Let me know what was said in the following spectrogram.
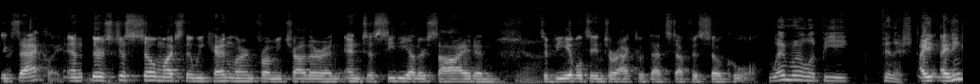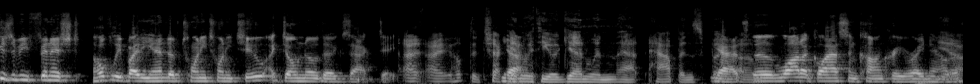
Exactly. And there's just so much that we can learn from each other and, and to see the other side and yeah. to be able to interact with that stuff is so cool. When will it be finished? I, I, think it should be finished hopefully by the end of 2022. I don't know the exact date. I, I hope to check yeah. in with you again when that happens. But, yeah, it's um, a lot of glass and concrete right now.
